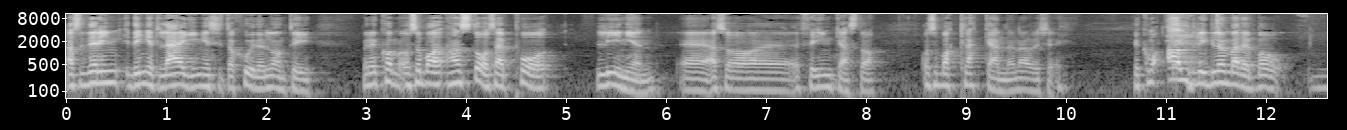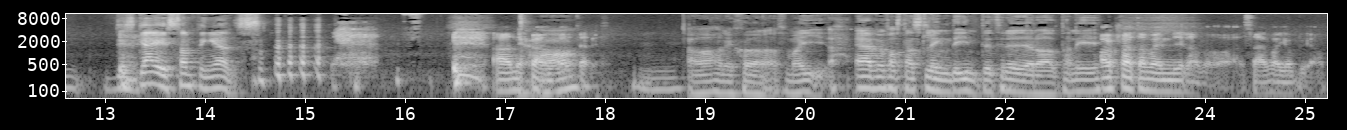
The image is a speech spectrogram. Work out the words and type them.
Alltså det är, ing, det är inget läge, ingen situation eller någonting. Men den kommer, och så bara, han står så här på linjen. Eh, alltså eh, för inkast då. Och så bara klackar han den över sig. Jag kommer aldrig glömma det bara... This guy is something else. Ja, han är skön Ja. Ja, han är skön alltså. Man, även fast han slängde inte tröjor och allt. Han är... Och för att han var i Milan och så här var jobbig allt.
